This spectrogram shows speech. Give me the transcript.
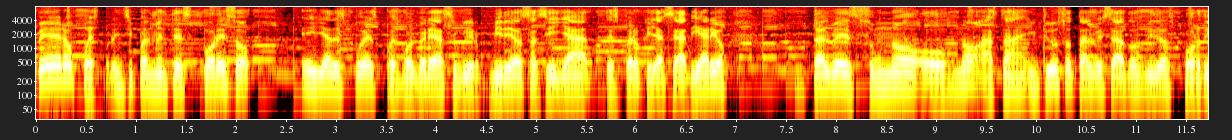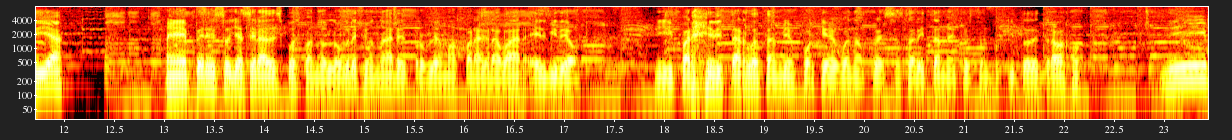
Pero pues principalmente es por eso. Y ya después pues volveré a subir videos así ya. Espero que ya sea diario. Tal vez uno o no, hasta incluso tal vez sea dos videos por día. Eh, pero eso ya será después cuando logre solucionar el problema para grabar el video y para editarlo también porque bueno pues hasta ahorita me cuesta un poquito de trabajo y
